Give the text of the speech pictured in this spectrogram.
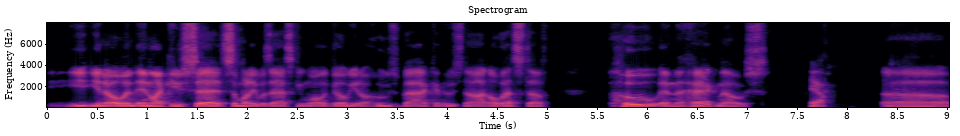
you, you, know, and, and like you said, somebody was asking a while ago, you know, who's back and who's not, all that stuff. Who in the heck knows? Yeah. uh,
